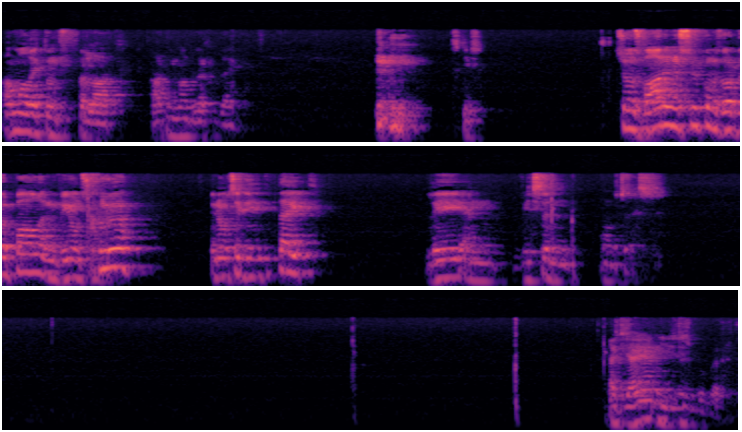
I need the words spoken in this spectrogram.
almal het hom verlaat. Daar het niemand oorgebly nie. Ekskuus. So ons ware en ons toekoms word bepaal in wie ons glo en ons identiteit lê in wie sin ons is. As jy aan Jesus behoort,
